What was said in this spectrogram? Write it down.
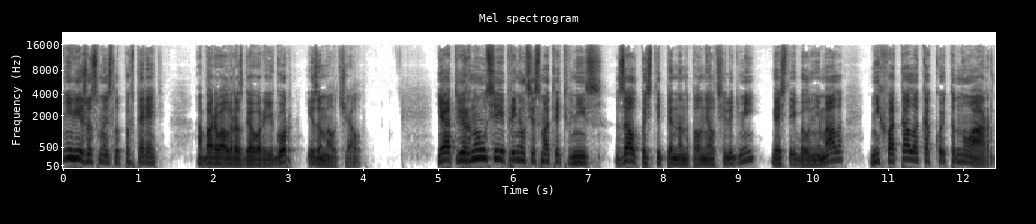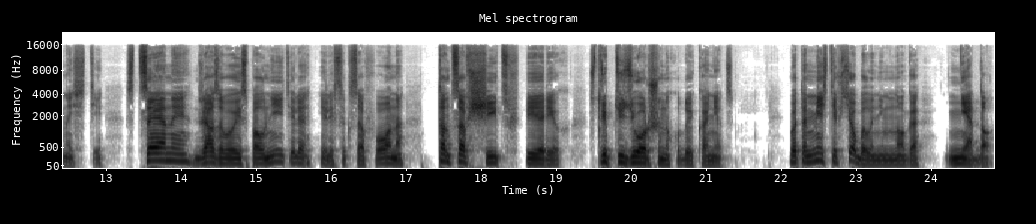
Не вижу смысла повторять. Оборвал разговор Егор и замолчал. Я отвернулся и принялся смотреть вниз. Зал постепенно наполнялся людьми, гостей было немало, не хватало какой-то нуарности. Сцены, джазового исполнителя или саксофона, танцовщиц в перьях, стриптизерши на худой конец. В этом месте все было немного недо.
